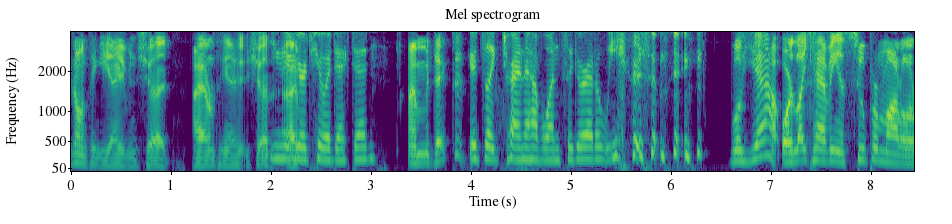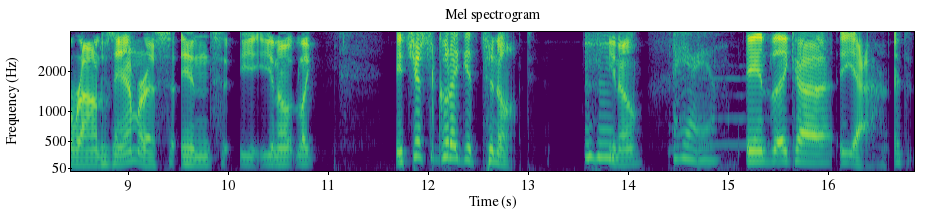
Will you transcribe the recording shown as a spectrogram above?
don't think I even should. I don't think I should. You, I, you're too addicted. I'm addicted. It's like trying to have one cigarette a week or something. Well, yeah, or like having a supermodel around who's amorous, and you know, like it's just a good idea to not. Mm-hmm. You know, I hear you. and like, uh, yeah, it's.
